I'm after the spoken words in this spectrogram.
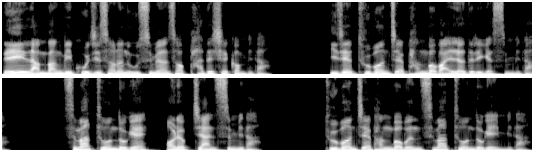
내일 난방비 고지서는 웃으면서 받으실 겁니다. 이제 두 번째 방법 알려드리겠습니다. 스마트 온도계 어렵지 않습니다. 두 번째 방법은 스마트 온도계입니다.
